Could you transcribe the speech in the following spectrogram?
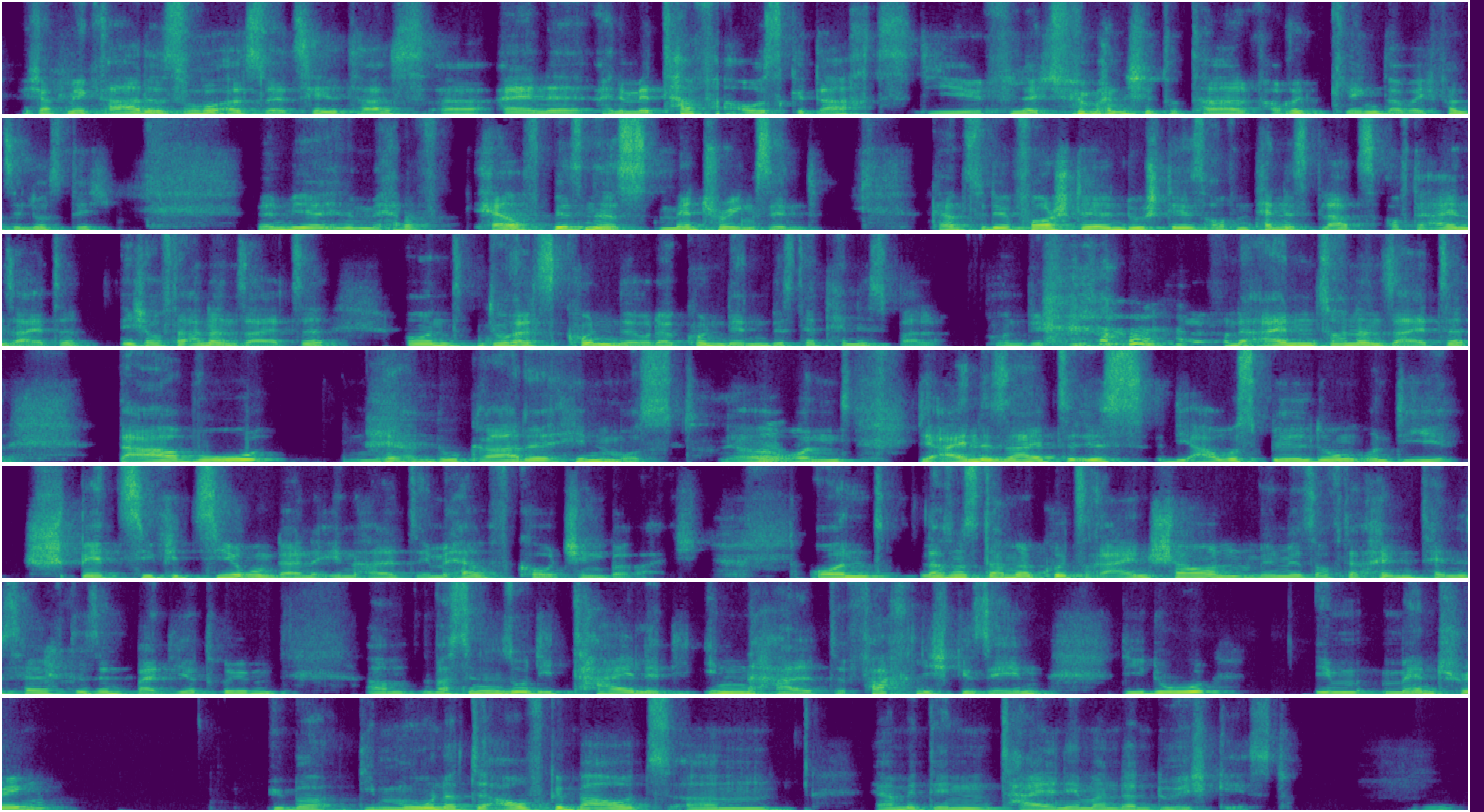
Ich habe mir gerade so, als du erzählt hast, äh, eine, eine Metapher ausgedacht, die vielleicht für manche total verrückt klingt, aber ich fand sie lustig. Wenn wir in einem Health, Health Business Mentoring sind, kannst du dir vorstellen, du stehst auf dem Tennisplatz auf der einen Seite, ich auf der anderen Seite und du als Kunde oder Kundin bist der Tennisball. Und wir spielen von der einen zur anderen Seite, da wo ja, du gerade hin musst. Ja? ja? Und die eine Seite ist die Ausbildung und die Spezifizierung deiner Inhalte im Health Coaching Bereich. Und lass uns da mal kurz reinschauen, wenn wir jetzt auf der einen Tennishälfte sind, bei dir drüben. Ähm, was sind denn so die Teile, die Inhalte, fachlich gesehen, die du im Mentoring über die Monate aufgebaut, ähm, ja, mit den Teilnehmern dann durchgehst? Mhm.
